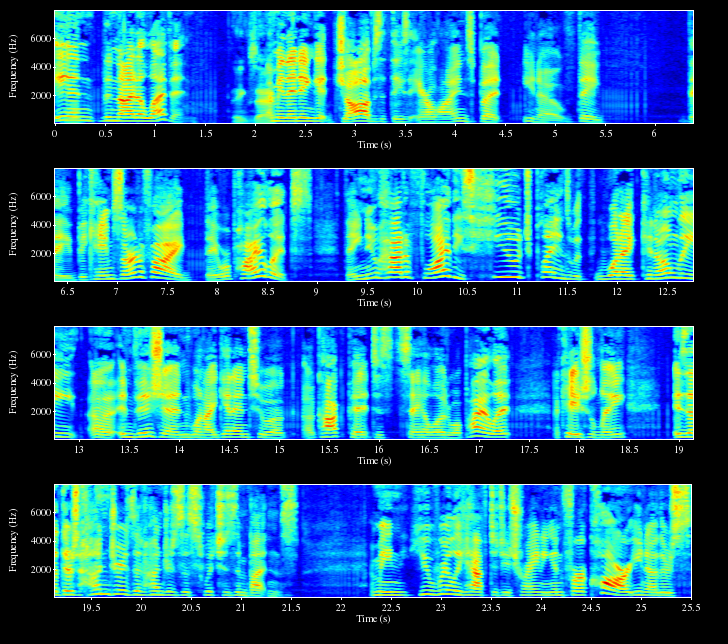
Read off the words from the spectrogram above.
in the 9 11. Exactly. I mean, they didn't get jobs at these airlines, but, you know, they they became certified. They were pilots. They knew how to fly these huge planes with what I can only uh, envision when I get into a, a cockpit to say hello to a pilot occasionally is that there's hundreds and hundreds of switches and buttons. I mean, you really have to do training. And for a car, you know, there's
